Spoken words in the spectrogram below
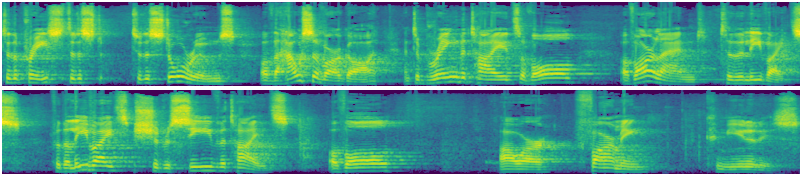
to the priests, to the, to the storerooms of the house of our God, and to bring the tithes of all of our land to the Levites. For the Levites should receive the tithes of all our farming communities.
